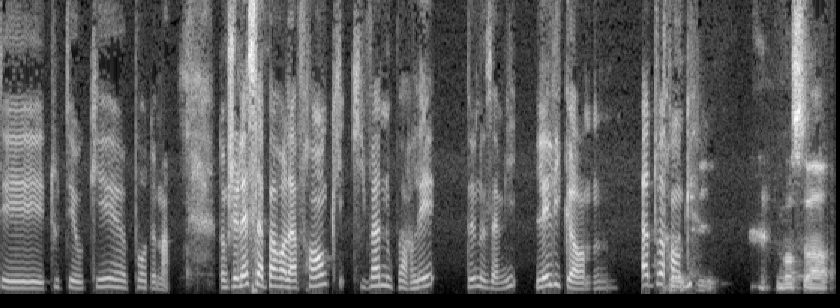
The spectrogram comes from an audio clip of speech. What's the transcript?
est tout est ok euh, pour demain. Donc je laisse la parole à Franck qui va nous parler de nos amis les licornes. À toi, Franck. Bonsoir.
